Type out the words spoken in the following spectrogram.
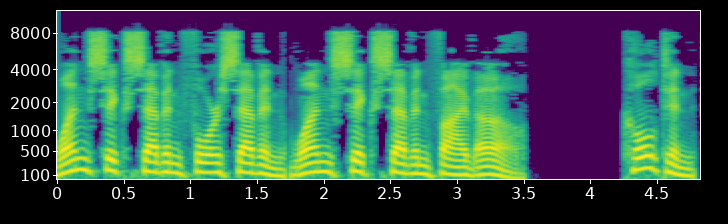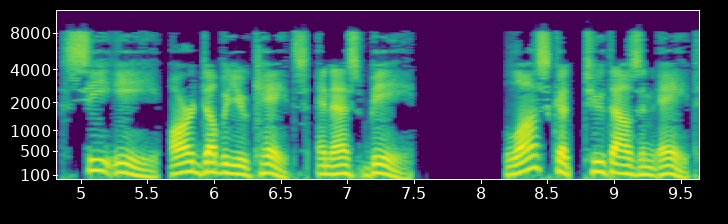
16747-16750. Colten, C. E., R. W. Kates, and S. B. Laska, 2008.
